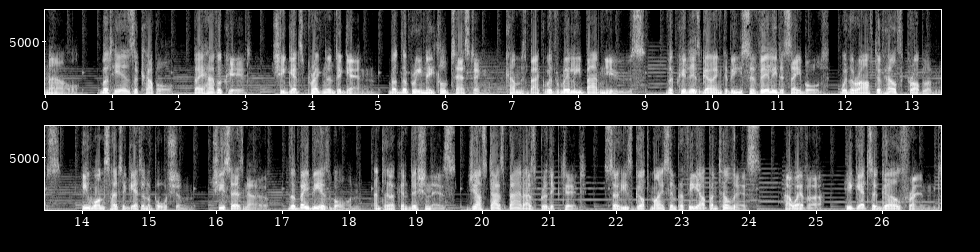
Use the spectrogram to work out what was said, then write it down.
Now. But here's a couple. They have a kid. She gets pregnant again, but the prenatal testing comes back with really bad news. The kid is going to be severely disabled, with a raft of health problems. He wants her to get an abortion. She says no. The baby is born, and her condition is just as bad as predicted. So he's got my sympathy up until this. However, he gets a girlfriend.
